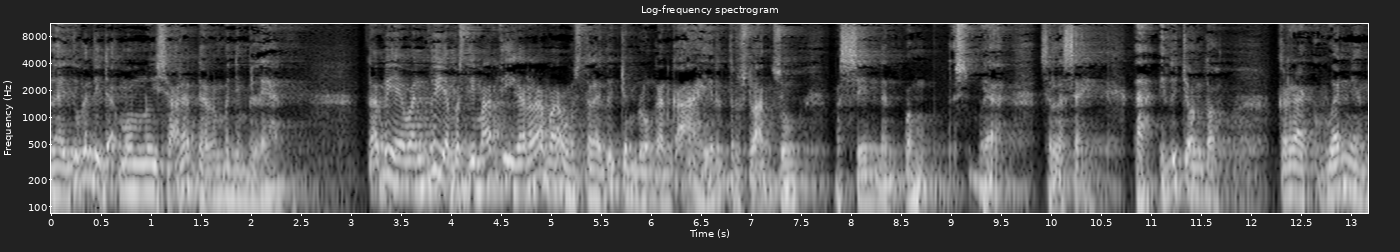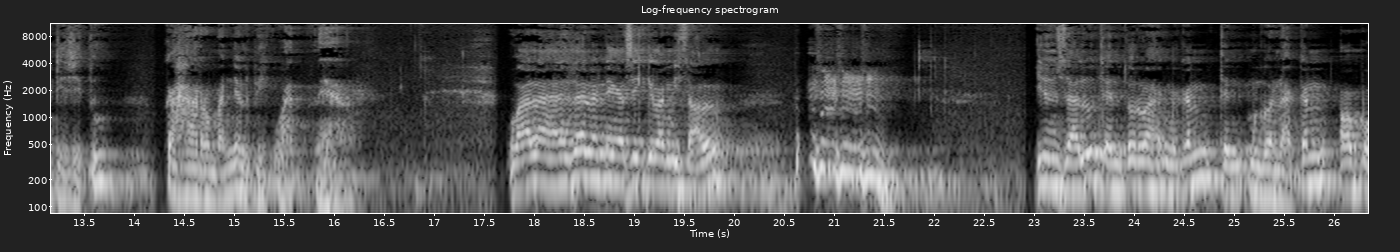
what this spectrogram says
Lah itu kan tidak memenuhi syarat dalam penyembelihan. Tapi hewan itu ya pasti mati karena apa? Oh, setelah itu cemplungkan ke air terus langsung mesin dan pemutus ya selesai. Nah itu contoh keraguan yang di situ keharumannya lebih kuat ya. Wala hadza lan ngasih kila misal Yunzalu dan turuhakan dan menggunakan apa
